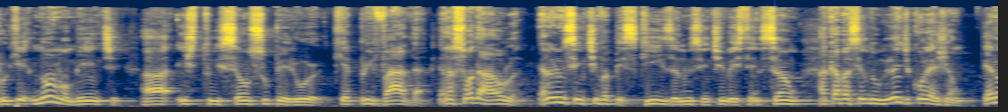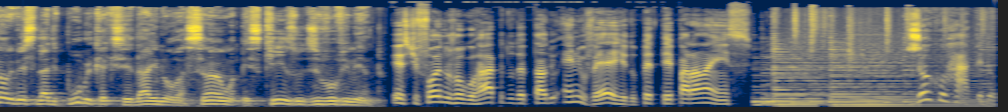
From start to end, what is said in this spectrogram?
porque normalmente a instituição superior que é privada, ela só dá aula, ela não incentiva a pesquisa, não incentiva a extensão, acaba sendo um grande colegião. É na universidade pública que se dá inovação, a pesquisa, o desenvolvimento. Este foi no Jogo Rápido o deputado Enio Verri, do PT paranaense. Jogo Rápido.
